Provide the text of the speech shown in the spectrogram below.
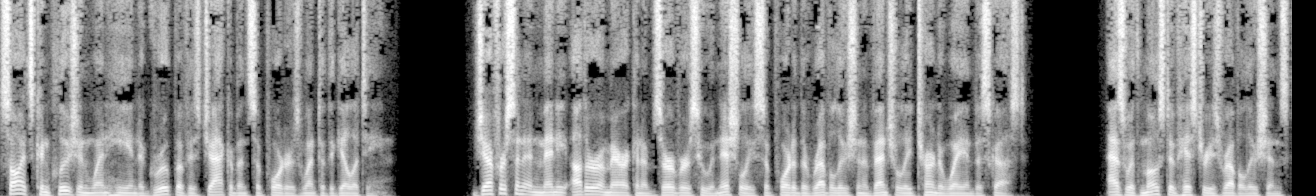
saw its conclusion when he and a group of his Jacobin supporters went to the guillotine. Jefferson and many other American observers who initially supported the revolution eventually turned away in disgust. As with most of history's revolutions,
